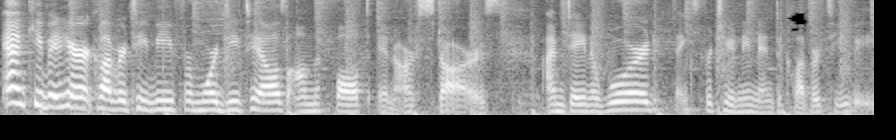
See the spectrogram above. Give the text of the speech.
and keep it here at Clevver TV for more details on the fault in our stars. I'm Dana Ward. Thanks for tuning in to Clevver TV.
